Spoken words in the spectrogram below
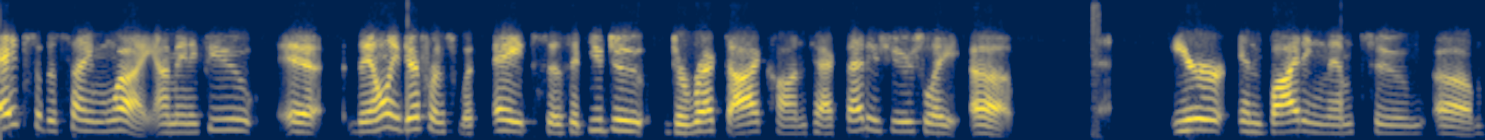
apes are the same way. I mean, if you, uh, the only difference with apes is if you do direct eye contact, that is usually uh, you're inviting them to um,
